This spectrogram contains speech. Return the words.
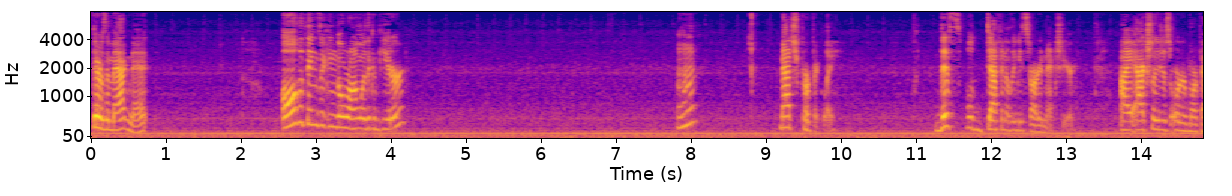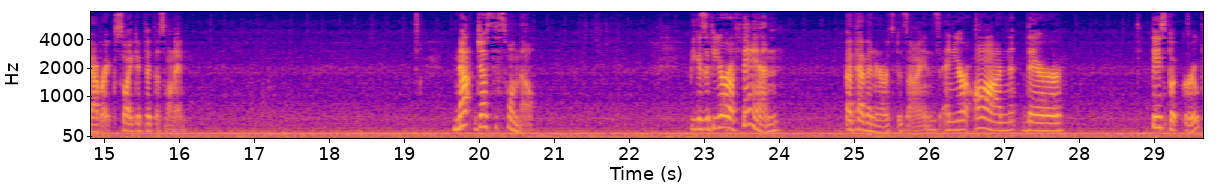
There's a magnet. All the things that can go wrong with a computer. Mm-hmm. Matched perfectly. This will definitely be started next year. I actually just ordered more fabric so I could fit this one in. Not just this one though. Because if you're a fan of Heaven and Earth Designs and you're on their Facebook group,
